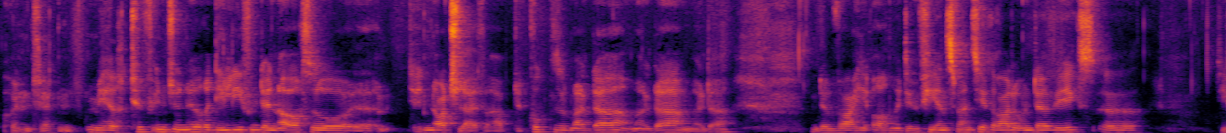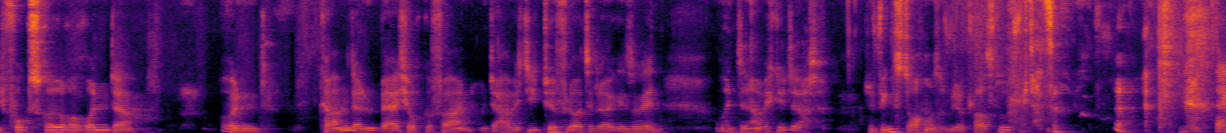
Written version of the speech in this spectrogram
Und wir hatten mehrere TÜV-Ingenieure, die liefen dann auch so äh, die Nordschleife ab. Dann guckten sie mal da, mal da, mal da. Und dann war ich auch mit dem 24er gerade unterwegs, äh, die Fuchsröhre runter und kam dann den Berg hochgefahren. Und da habe ich die TÜV-Leute da gesehen. Und dann habe ich gedacht, du winkst auch mal so wie der Klaus Ludwig. da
